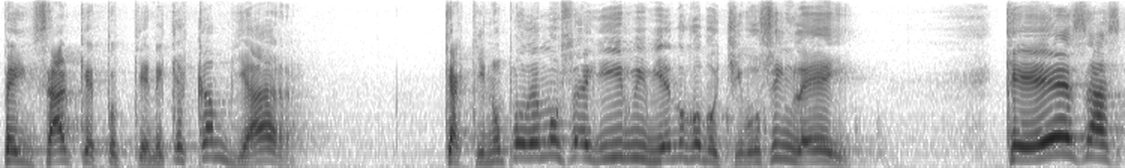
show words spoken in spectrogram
pensar que esto tiene que cambiar, que aquí no podemos seguir viviendo como chivos sin ley, que esas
